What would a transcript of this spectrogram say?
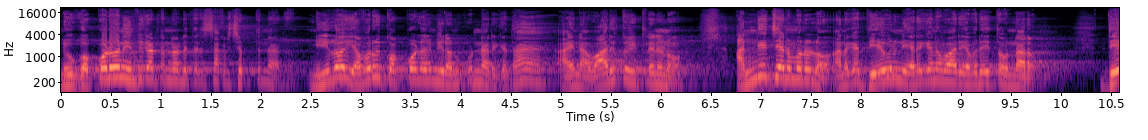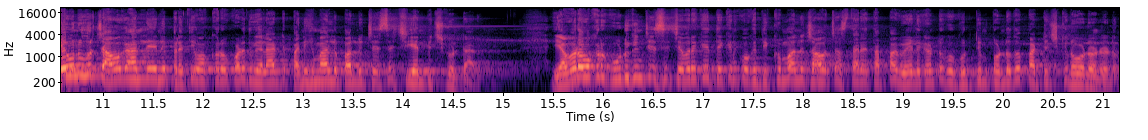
నువ్వు గొప్పడు అని ఎందుకంటున్నాడో అంటున్నాడో అక్కడ చెప్తున్నాడు. మీలో ఎవరు గొప్పోడు అని మీరు అనుకున్నారు కదా? ఆయన వారితో ఇట్లనను. అన్ని జన్మలలో అనగా దేవుని ఎరగిన వారు ఎవరైతే ఉన్నారో దేవుని గురించి అవగాహన లేని ప్రతి ఒక్కరూ కూడా ఇలాంటి పనిహిమాలు పనులు చేస్తే చీయనిపించుకుంటారు ఎవరో ఒకరు ఉడికించేసి చివరికి తెక్కినకి ఒక దిక్కుమాలను చావు చేస్తారే తప్ప వేడికంటూ ఒక గుర్తింపు ఉండదు పట్టించుకునేవాడు ఉండడు.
